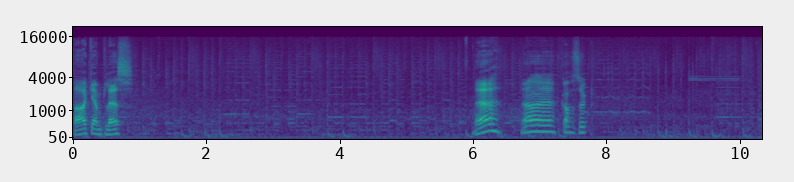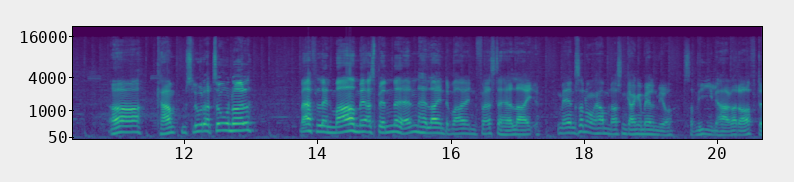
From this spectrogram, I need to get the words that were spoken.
Bare giv ham plads. Ja, ja, ja, godt forsøgt. Og kampen slutter 2-0. I hvert fald en meget mere spændende anden halvleg, end det var i den første halvleg. Men sådan nogle har man også en gang imellem jo, så vi egentlig har ret ofte.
